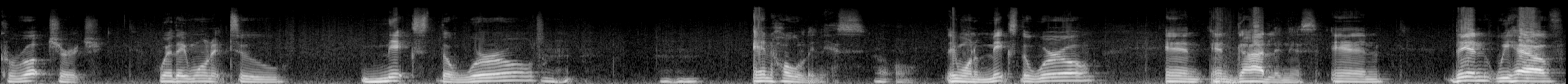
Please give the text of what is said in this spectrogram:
corrupt church where they wanted to mix the world mm-hmm. Mm-hmm. and holiness. Uh-oh. They want to mix the world and and godliness. And then we have,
